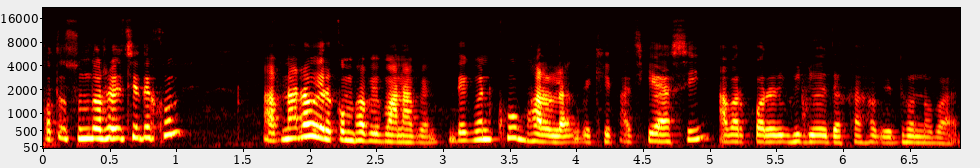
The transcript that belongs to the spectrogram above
কত সুন্দর হয়েছে দেখুন। আপনারাও এরকমভাবে বানাবেন। দেখবেন খুব ভালো লাগবে খেতে। আজকে আসি, আবার পরের ভিডিও দেখা হবে। ধন্যবাদ।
